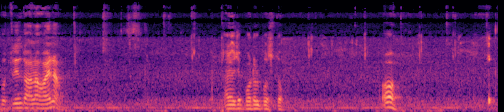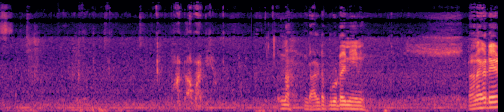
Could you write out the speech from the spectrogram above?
প্রতিদিন তো আনা হয় না। আর হচ্ছে পটল পোস্ত। ও। না, ডালটা পুরোটাই নিয়ে নিই রানাঘাটের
